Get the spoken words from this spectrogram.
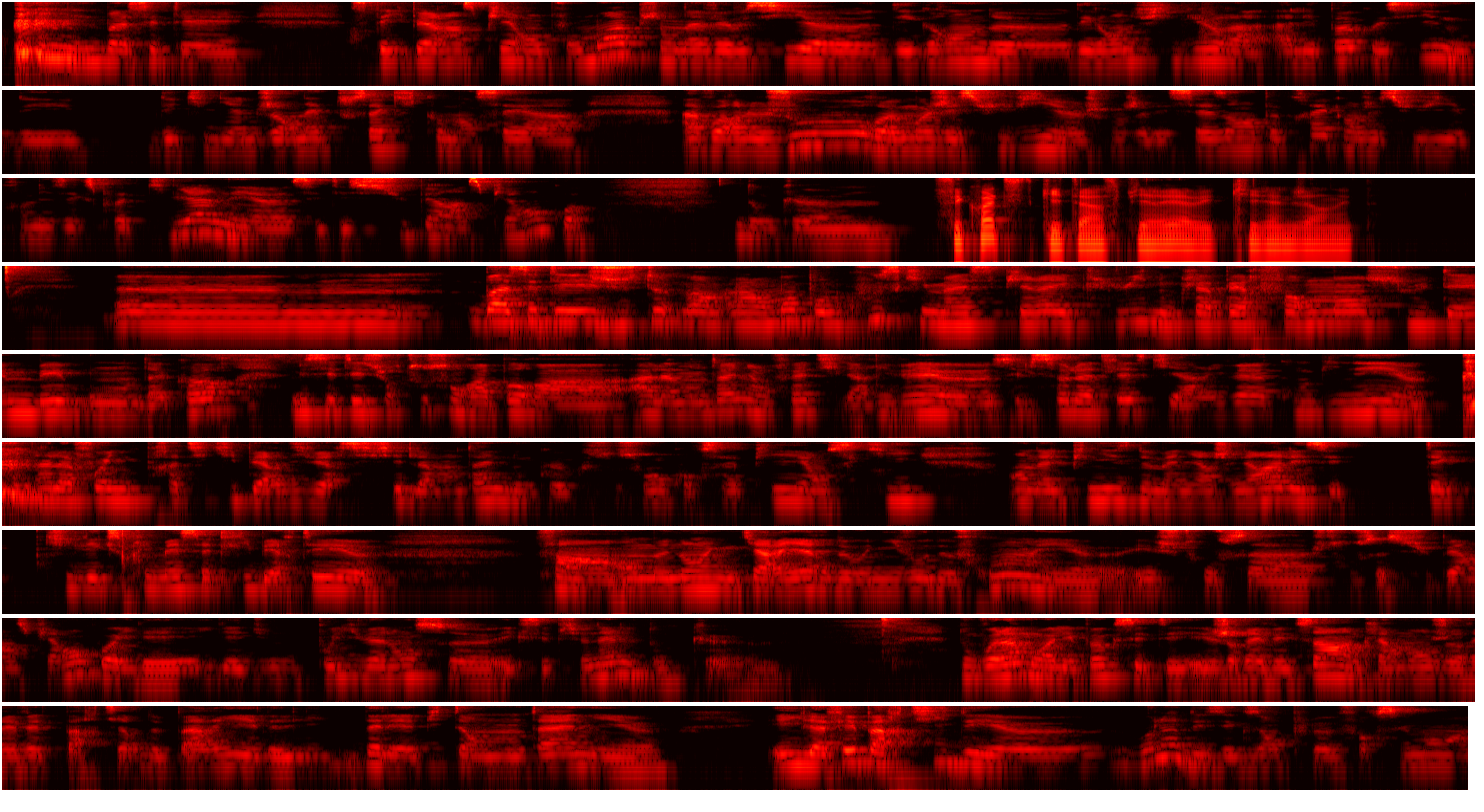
euh, bah, c'était c'était hyper inspirant pour moi. Puis on avait aussi euh, des, grandes, des grandes figures à, l'époque aussi, donc des, des Kylian Jornet, tout ça qui commençait à, à voir le jour. Moi, j'ai suivi, je pense j'avais 16 ans à peu près quand j'ai suivi les premiers exploits de Kylian et c'était super inspirant, quoi. Donc. C'est quoi qui t'a inspiré avec Kylian Jornet bah, c'était justement. Alors, moi, pour le coup, ce qui m'a inspiré avec lui, donc la performance, l'UTMB, bon, d'accord, mais c'était surtout son rapport à, à, la montagne, en fait. Il arrivait, euh, c'est le seul athlète qui arrivait à combiner euh, à la fois une pratique hyper diversifiée de la montagne, donc que ce soit en course à pied, en ski, en alpinisme de manière générale, et c'était qu'il exprimait cette liberté enfin en menant une carrière de haut niveau de front et, euh, et, je trouve ça je trouve ça super inspirant quoi. Il est il est d'une polyvalence euh, exceptionnelle. Donc euh, donc voilà moi à l'époque c'était je rêvais de ça hein. clairement je rêvais de partir de Paris et d'aller habiter en montagne et, il a fait partie des voilà des exemples forcément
